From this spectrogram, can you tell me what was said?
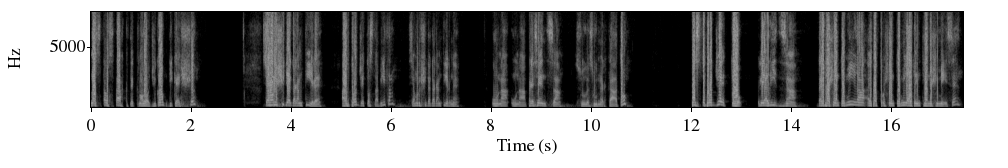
nostro stack tecnologico di cache siamo riusciti a garantire al progetto stabilità, siamo riusciti a garantirne una, una presenza sul, sul mercato. Questo progetto realizza dai 200.000 ai 400.000 utenti unici mese.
